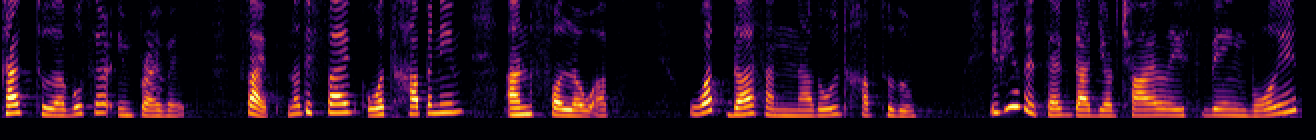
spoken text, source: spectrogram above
Talk to the abuser in private. 5. Notify what's happening and follow up. What does an adult have to do? If you detect that your child is being bullied,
